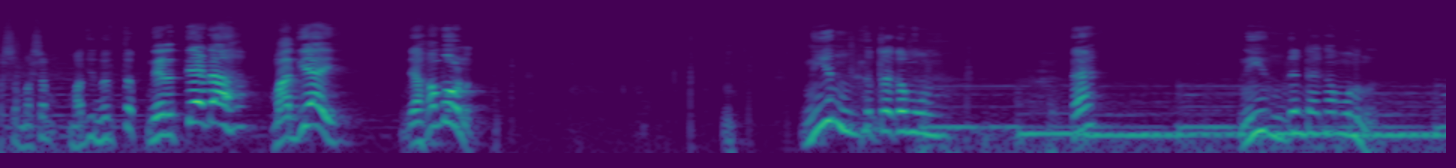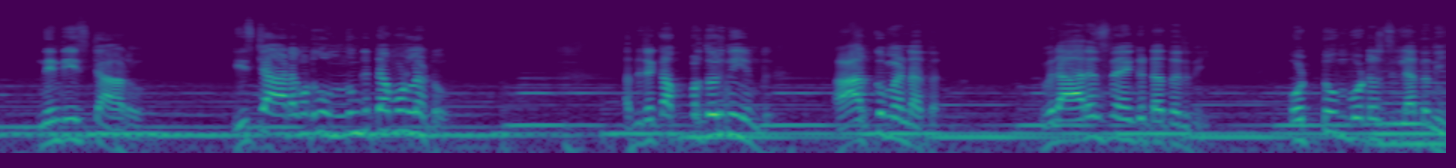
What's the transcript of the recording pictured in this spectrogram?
മാഷം മഷം മതി നിർത്തും. നിർത്തിയടാ. മതിയായി. ഞാൻ പോണു. നീ എന്തിട്ടൊക്കെ പോണു ഏ? നീ എന്തുണ്ടാക്കാൻ പോണെന്ന് നിന്റെ ഈ സ്റ്റാഡോ ഈ സ്റ്റാഡെ കൊണ്ട് ഒന്നും കിട്ടാൻ പോണില്ല കേട്ടോ. അതിനൊക്കെ അപ്പുറത്തൊരു നീ ഉണ്ട് ആർക്കും വേണ്ടാത്ത. ഇവരാരും സ്നേഹം കിട്ടാത്തൊരു നീ. ഒട്ടും ഇമ്പോർട്ടൻസ് ഇല്ലാത്ത നീ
